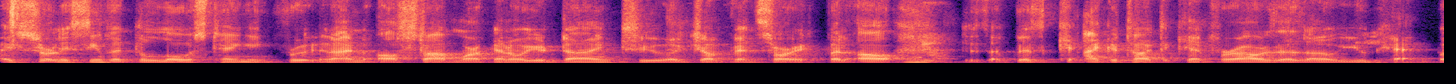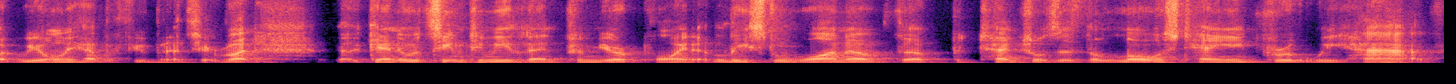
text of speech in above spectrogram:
it certainly seems like the lowest hanging fruit. And I, will stop, Mark. I know you're dying to uh, jump in. Sorry, but I'll. I could talk to Ken for hours, as I know you can. But we only have a few minutes here. But uh, Ken, it would seem to me then, from your point, at least one of the potentials is the lowest hanging fruit we have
